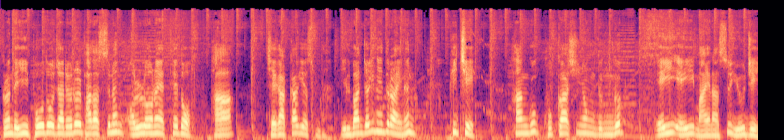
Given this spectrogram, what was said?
그런데 이 보도자료를 받아 쓰는 언론의 태도 다 제각각이었습니다. 일반적인 헤드라인은 피치 한국 국가신용등급 AA-유지였고요.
